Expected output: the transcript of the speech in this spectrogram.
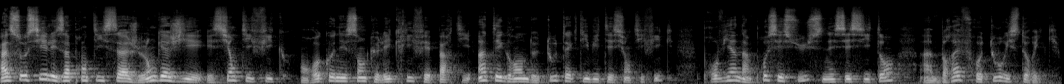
Associer les apprentissages langagiers et scientifiques en reconnaissant que l'écrit fait partie intégrante de toute activité scientifique provient d'un processus nécessitant un bref retour historique.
